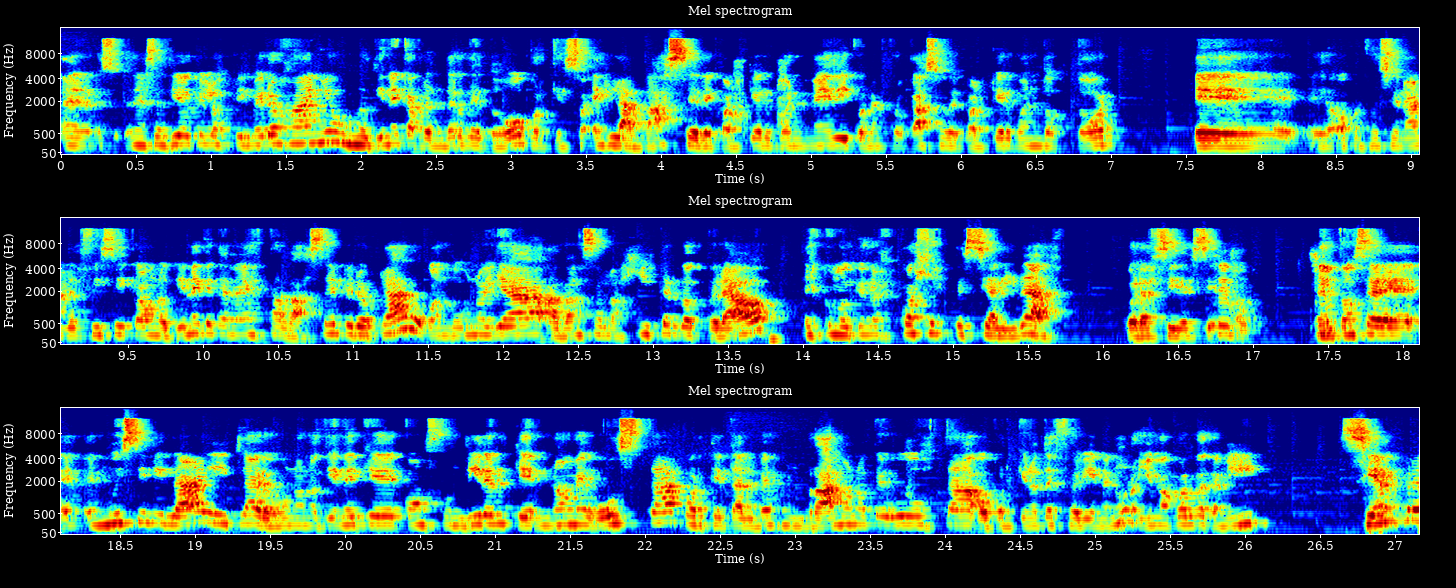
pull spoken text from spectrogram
en el sentido de que los primeros años uno tiene que aprender de todo, porque eso es la base de cualquier buen médico, en nuestro caso de cualquier buen doctor eh, eh, o profesional de física, uno tiene que tener esta base, pero claro, cuando uno ya avanza en magíster, doctorado, es como que uno escoge especialidad, por así decirlo. Entonces es, muy similar y claro, uno no tiene que confundir el que no me gusta porque tal vez un ramo no te gusta o porque no te fue bien en uno. Yo me acuerdo que a mí siempre,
